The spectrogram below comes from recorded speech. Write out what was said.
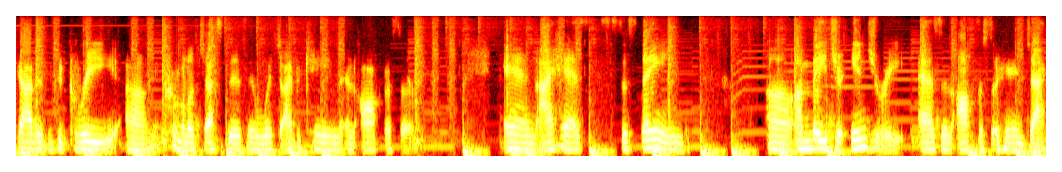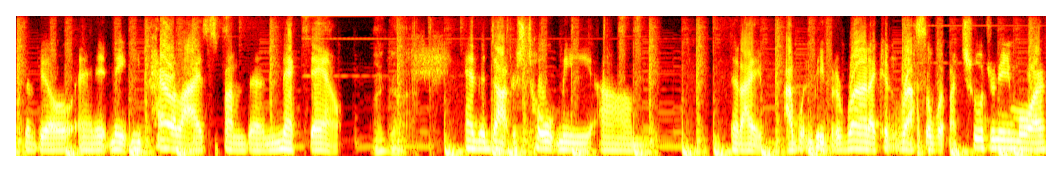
got a degree um, in criminal justice in which I became an officer. And I had sustained uh, a major injury as an officer here in Jacksonville, and it made me paralyzed from the neck down. My God. And the doctors told me um, that I, I wouldn't be able to run. I couldn't wrestle with my children anymore.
